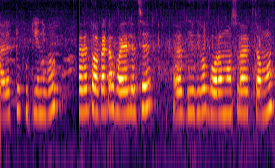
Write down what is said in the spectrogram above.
আর একটু ফুটিয়ে নিব। তরকারিটা হয়ে গেছে, এবার দিয়ে দিব গরম মশলা এক চামচ।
